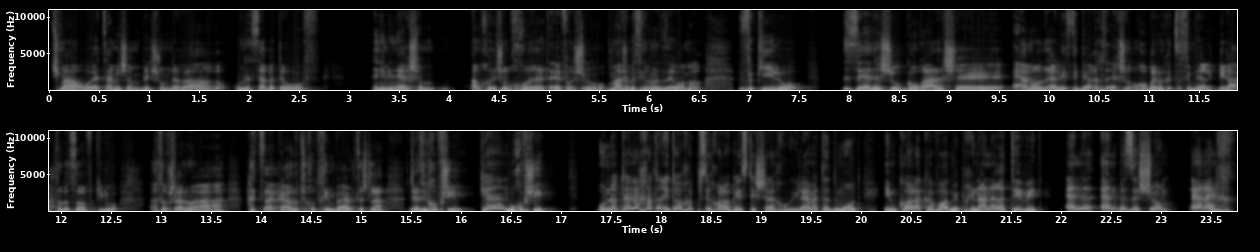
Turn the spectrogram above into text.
תשמע, הוא יצא משם בלי שום דבר, הוא נסע בטירוף, אני מניח שהמכונית שלו מחוררת איפשהו, משהו בסגנון הזה הוא אמר. וכאילו, זה איזשהו גורל שהיה מאוד ריאליסטי ביחס לאיך שרובנו כצופים נראה לי פירשנו את הסוף, כאילו, הסוף שלנו, הצעקה הזאת שחותכים באמצע שלה, ג'סי חופשי, כן, הוא חופשי. הוא נותן לך את הניתוח הפסיכולוגיסטי של איך הוא גילם את הדמות. עם כל הכבוד, מבחינה נרטיבית, אין, אין בזה שום ערך.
